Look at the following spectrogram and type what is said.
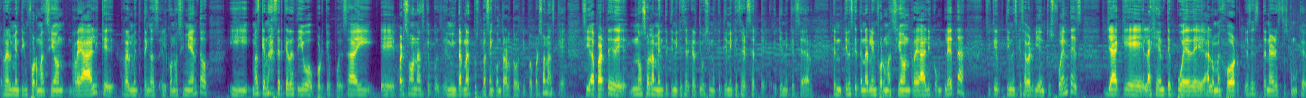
realmente información real y que realmente tengas el conocimiento. Y más que nada ser creativo porque pues hay eh, personas que pues en internet pues vas a encontrar todo tipo de personas que sí aparte de no solamente tiene que ser creativo sino que tiene que ser certero y tiene que ser tienes que tener la información real y completa. Así que tienes que saber bien tus fuentes ya que la gente puede a lo mejor ya sabes, tener estos como que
